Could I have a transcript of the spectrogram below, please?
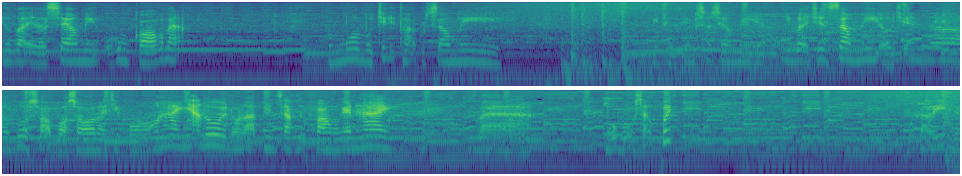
Như vậy là Xiaomi cũng không có các bạn ạ. Muốn mua một chiếc điện thoại của Xiaomi. Mình thử xem sao Xiaomi ạ. Như vậy trên Xiaomi ở trên uh, vô so vỏ so này chỉ có hai nhãn thôi. Đó là pin sạc dự phòng Gen 2 và bộ bộ sạc quick khá ít nhỉ?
